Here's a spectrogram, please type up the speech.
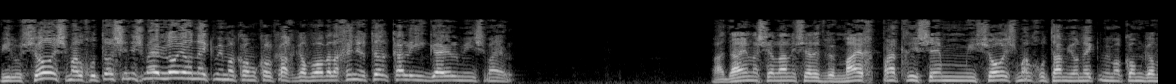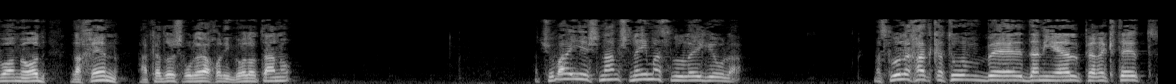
ואילו שורש מלכותו של ישמעאל לא יונק ממקום כל כך גבוה, ולכן יותר קל להיגאל מישמעאל. ועדיין השאלה נשאלת, ומה אכפת לי שהם משורש מלכותם יונק ממקום גבוה מאוד, לכן הקדוש הוא לא יכול לגאול אותנו? התשובה היא, ישנם שני מסלולי גאולה. מסלול אחד כתוב בדניאל, פרק ט',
